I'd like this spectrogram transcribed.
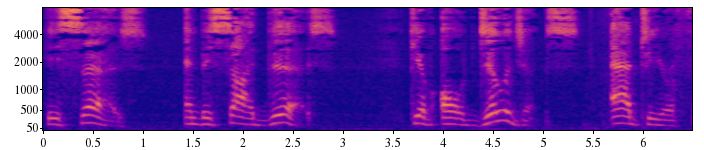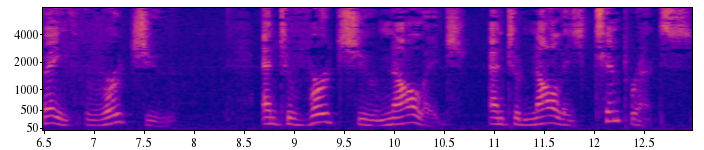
He says, and beside this, give all diligence, add to your faith virtue, and to virtue knowledge, and to knowledge temperance,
